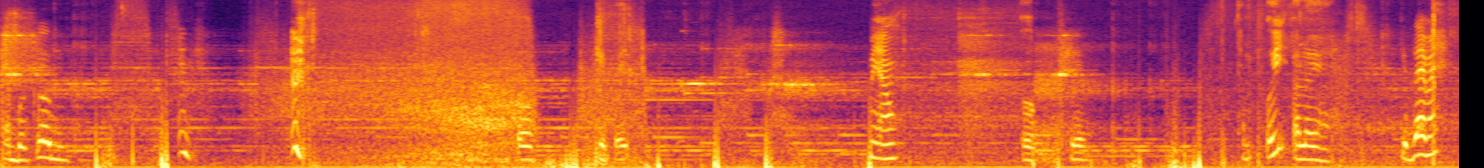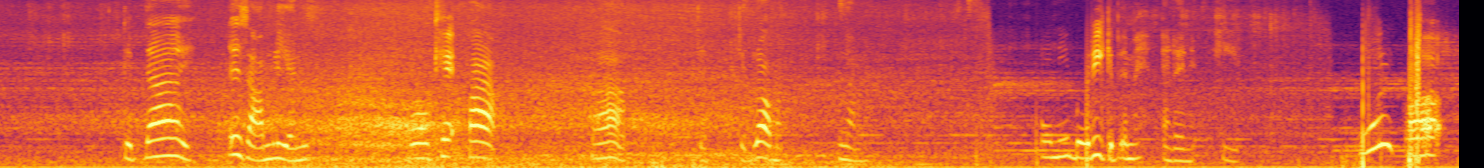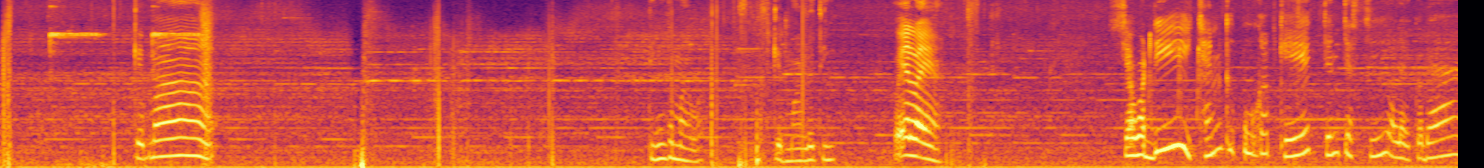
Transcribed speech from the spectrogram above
แฮมเบอร์เกอร์มีเออเก็บไปไม่เอาเออเก็บทำเอ้ย อะไรอะ เก็บได้ไหม เก็บได้ ได้สามเหรียญ โอเคป้าป้าเก็บ เก็บรอบมา งำอันนี้เบอร์รี่เก็บได้ไหมอะไรเนี่ยขีดอุ้ยก็เก็บมาทิ้งทำไมวะเก็บมาแล้วทิ้งเฮ้ยอะไรอะสวัสดี ฉันคือปูคัพเค้กฉันจะซื้ออะไรก็ได้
